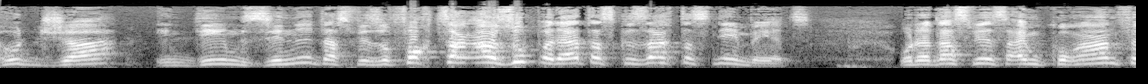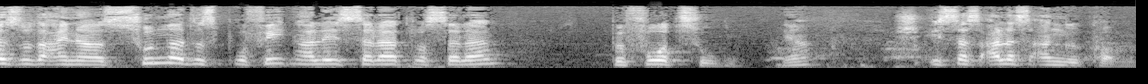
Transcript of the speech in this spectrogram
Hujja in dem Sinne, dass wir sofort sagen, ah super, der hat das gesagt, das nehmen wir jetzt. Oder dass wir es einem Koranfest oder einer Sunna des Propheten wassalam, bevorzugen. Ja? Ist das alles angekommen?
